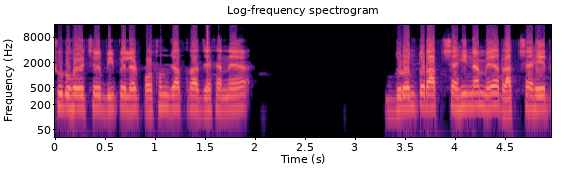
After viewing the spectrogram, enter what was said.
শুরু হয়েছে বিপিএল এর প্রথম যাত্রা, যেখানে দুরন্ত রাজশাহী নামে রাজশাহীর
